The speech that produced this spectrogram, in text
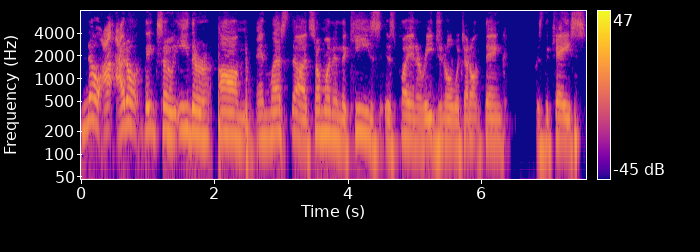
No, I, I don't think so either. Um, unless uh, someone in the Keys is playing a regional, which I don't think is the case.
